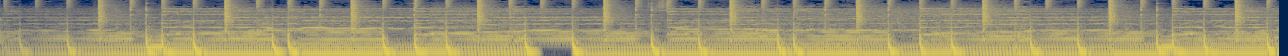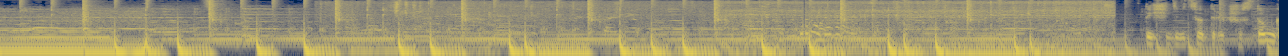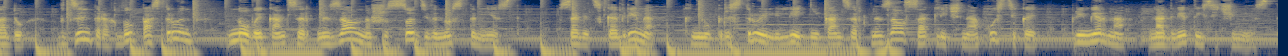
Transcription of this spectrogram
1936 году в Дзинтерах был построен новый концертный зал на 690 мест. В советское время к нему пристроили летний концертный зал с отличной акустикой примерно на 2000 мест.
